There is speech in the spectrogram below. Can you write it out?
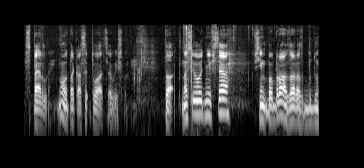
сперли. Ну, така ситуація вийшла. Так, на сьогодні все. Всім бобра. Зараз буду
